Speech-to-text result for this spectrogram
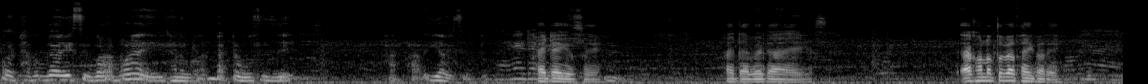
পরে ঠাকুরগাঁও এক্স রে করার পরে এখানে ডাক্তার বলছে যে ইয়ে ইয়া হয়েছে। ফাইটা গেছে। ফাইটা বেকা হয়ে গেছে। এখনও তো ব্যথাই করে। হ্যাঁ।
